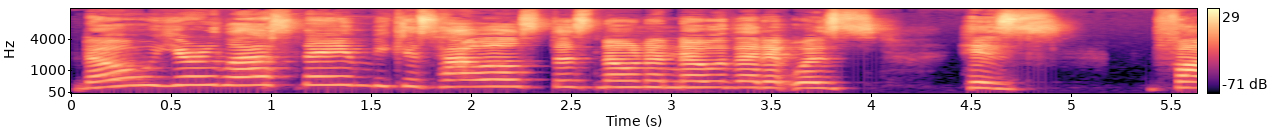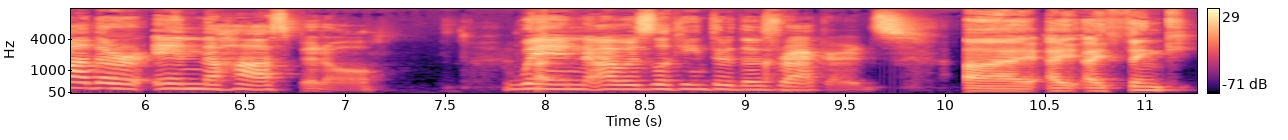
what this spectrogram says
know your last name because how else does Nona know that it was his father in the hospital when I was looking through those records? I, I I think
